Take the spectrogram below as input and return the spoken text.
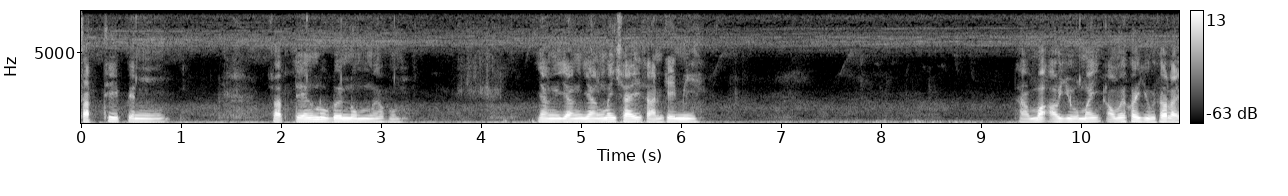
สัตว์ที่เป็นสัตว์เลี้ยงลูกด้วยนมนะครับผมยังยังยังไม่ใช้สารเคมี ถามว่าเอาอยู่ไหมเอาไม่ค่อยอยู่เท่าไหร่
